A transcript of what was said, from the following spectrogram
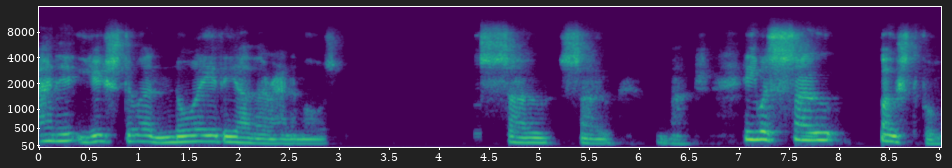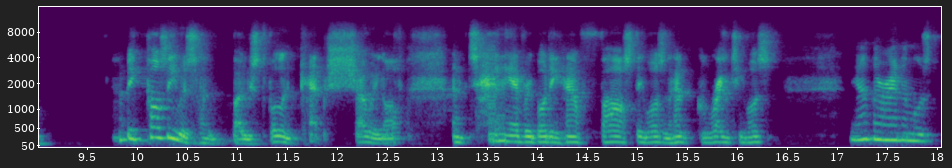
And it used to annoy the other animals so, so much. He was so boastful. And because he was so boastful and kept showing off and telling everybody how fast he was and how great he was, the other animals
